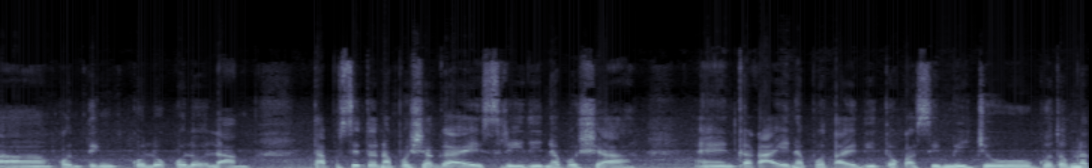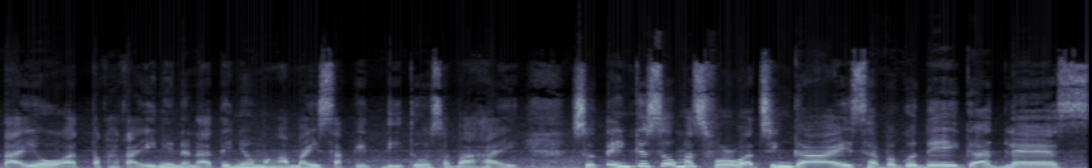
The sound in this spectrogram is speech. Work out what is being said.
ah, konting kulo-kulo lang. Tapos ito na po siya guys, ready na po siya. And kakain na po tayo dito kasi medyo gutom na tayo at pakakainin na natin yung mga may sakit dito sa bahay. So thank you so much for watching guys. Have a good day. God bless.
